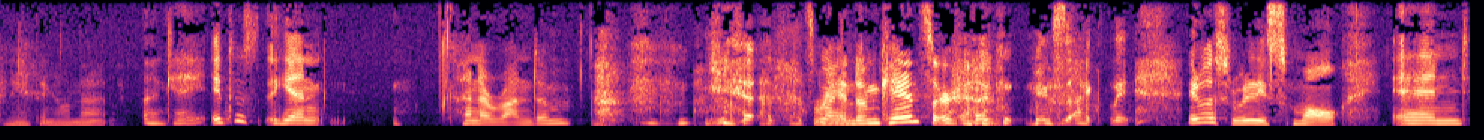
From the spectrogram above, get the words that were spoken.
anything on that. Okay. It was again kind of random. yeah, that's Random cancer. exactly. It was really small, and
